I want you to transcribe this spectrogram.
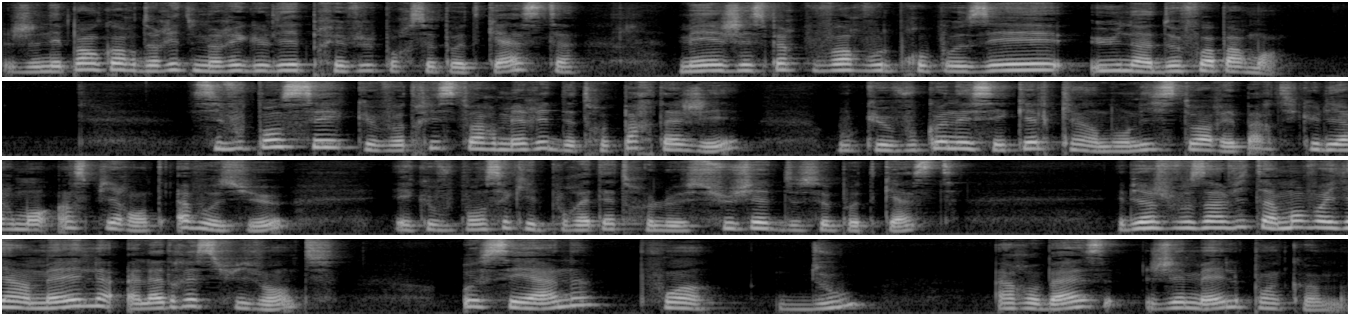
Je n'ai pas encore de rythme régulier prévu pour ce podcast, mais j'espère pouvoir vous le proposer une à deux fois par mois. Si vous pensez que votre histoire mérite d'être partagée, ou que vous connaissez quelqu'un dont l'histoire est particulièrement inspirante à vos yeux, et que vous pensez qu'il pourrait être le sujet de ce podcast, eh bien je vous invite à m'envoyer un mail à l'adresse suivante océane.dou.gmail.com.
